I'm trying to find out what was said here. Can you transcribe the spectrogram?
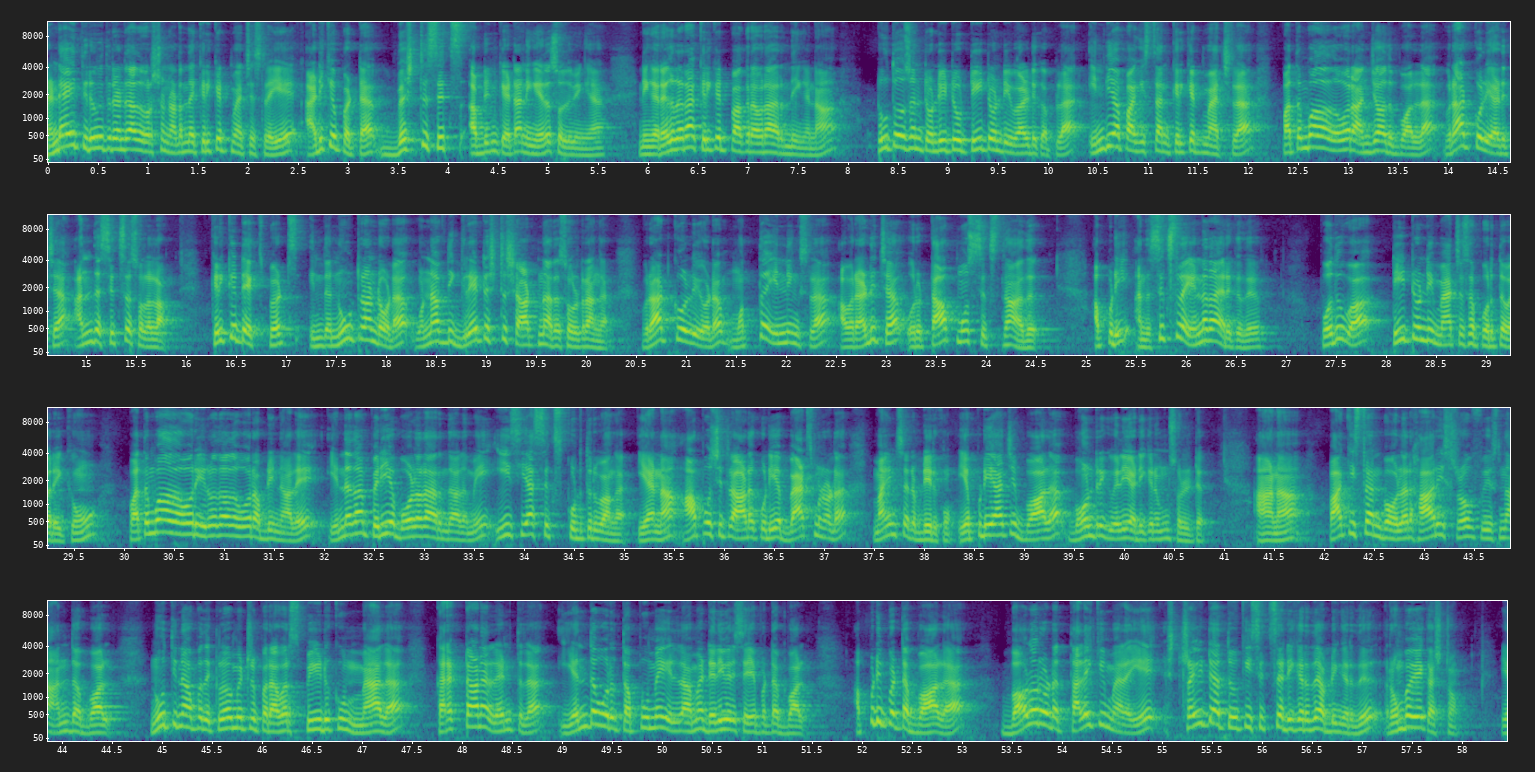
ரெண்டாயிரத்தி இருபத்தி ரெண்டாவது வருஷம் நடந்த கிரிக்கெட் மேட்சஸ்லேயே அடிக்கப்பட்ட பெஸ்ட் சிக்ஸ் அப்படின்னு கேட்டால் நீங்கள் எதை சொல்லுவீங்க? நீங்கள் ரெகுலராக கிரிக்கெட் பார்க்குறவராக இருந்தீங்கன்னா two thousand twenty two T twenty world கப்பில் இந்தியா பாகிஸ்தான் கிரிக்கெட் மேட்ச்சில் பத்தொன்பதாவது ஓவர் அஞ்சாவது பாலில் விராட் கோலி அடித்த அந்த சிக்ஸை சொல்லலாம். கிரிக்கெட் எக்ஸ்பர்ட்ஸ் இந்த நூற்றாண்டோட ஒன் ஆஃப் தி கிரேட்டஸ்ட் ஷாட்னு அதை சொல்கிறாங்க விராட் கோலியோட மொத்த இன்னிங்ஸில் அவர் அடித்த ஒரு டாப் மோஸ்ட் சிக்ஸ் தான் அது. அப்படி அந்த சிக்ஸில் என்னதான் இருக்குது? பொதுவாக டி ட்வெண்ட்டி மேட்சஸை பொறுத்த வரைக்கும் பத்தொன்பதாவது ஓவர் இருபதாவது ஓவர் அப்படின்னாலே என்னதான் பெரிய பவுலராக இருந்தாலுமே ஈஸியாக சிக்ஸ் கொடுத்துருவாங்க. ஏன்னா ஆப்போசிட்டில் ஆடக்கூடிய பேட்ஸ்மேனோட மைண்ட் செட் அப்படி இருக்கும்? எப்படியாச்சும் பாலை பவுண்ட்ரிக்கு வெளியே அடிக்கணும்னு சொல்லிட்டு. ஆனால் பாகிஸ்தான் பவுலர் ஹாரிஸ் ரவுஃப் வீசின அந்த பால் நூற்றி நாற்பது கிலோமீட்டர் பர் ஹவர் ஸ்பீடுக்கும் மேலே கரெக்டான லென்த்தில் எந்த ஒரு தப்புமே இல்லாமல் டெலிவரி செய்யப்பட்ட பால் அப்படிப்பட்ட பாலை பவுலரோட தலைக்கு மேலேயே ஸ்ட்ரைட்டாக தூக்கி சிக்ஸ் அடிக்கிறது அப்படிங்கிறது ரொம்பவே கஷ்டம்.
